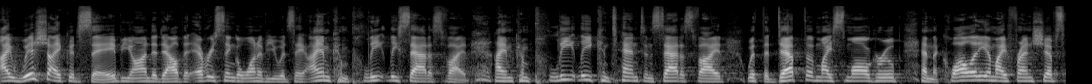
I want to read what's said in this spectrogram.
I wish I could say beyond a doubt that every single one of you would say, I am completely satisfied. I am completely content and satisfied with the depth of my small group and the quality of my friendships,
